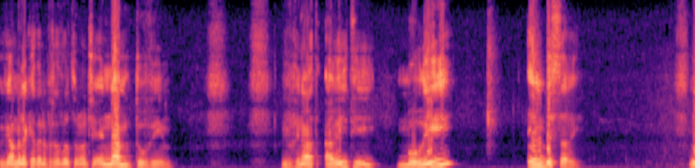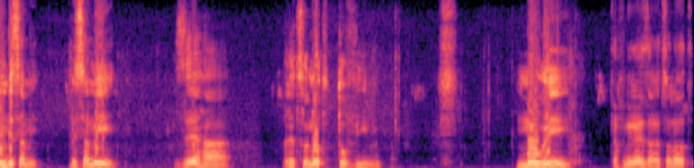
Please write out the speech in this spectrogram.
וגם מלקט הנפשות ורצונות שאינם טובים, בבחינת אריתי מורי עם בשרי, עם בשמי. בשמי זה הרצונות טובים, מורי, תכף נראה, זה הרצונות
